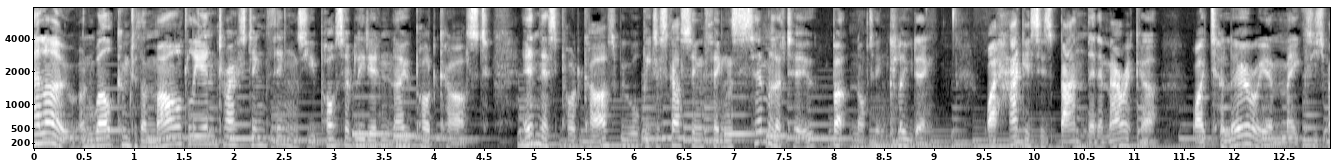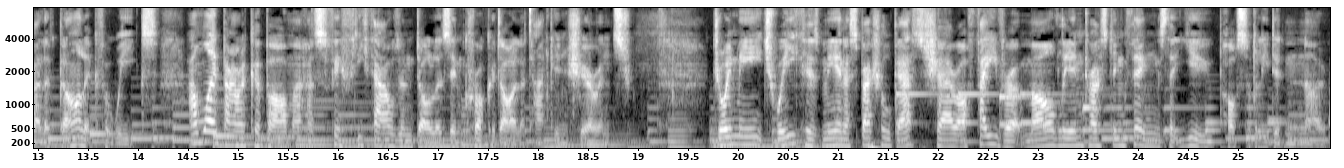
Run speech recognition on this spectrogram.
Hello, and welcome to the Mildly Interesting Things You Possibly Didn't Know podcast. In this podcast, we will be discussing things similar to, but not including, why haggis is banned in America, why tellurium makes you smell of garlic for weeks, and why Barack Obama has $50,000 in crocodile attack insurance. Join me each week as me and a special guest share our favourite mildly interesting things that you possibly didn't know.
